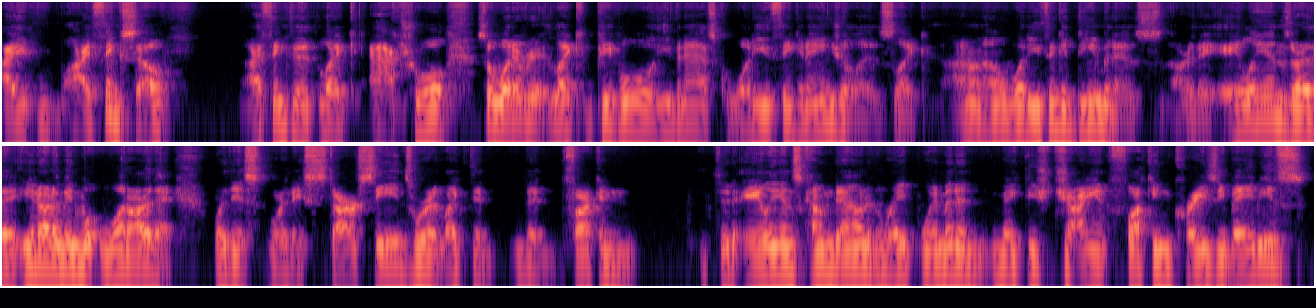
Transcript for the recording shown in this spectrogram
I i think so I think that like actual so whatever like people will even ask, what do you think an angel is? Like, I don't know, what do you think a demon is? Are they aliens? Are they you know what I mean? What, what are they? Were these were these star seeds? Were it like did the fucking did aliens come down and rape women and make these giant fucking crazy babies?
